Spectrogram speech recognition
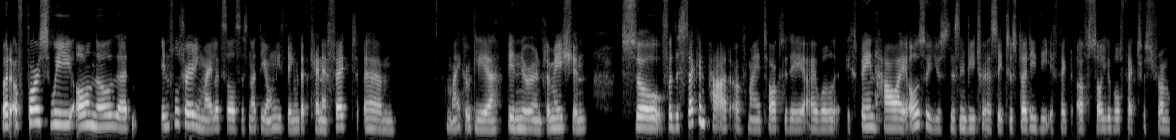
But of course, we all know that infiltrating myeloid cells is not the only thing that can affect um, microglia in neuroinflammation. So for the second part of my talk today, I will explain how I also use this in vitro assay to study the effect of soluble factors from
